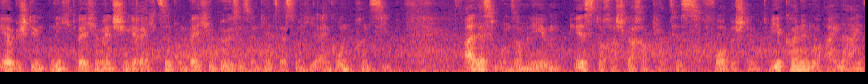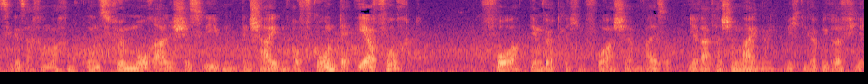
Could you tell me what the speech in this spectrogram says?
er bestimmt nicht, welche Menschen gerecht sind und welche böse sind. Jetzt erstmal hier ein Grundprinzip. Alles in unserem Leben ist durch Hashgacha Pratis vorbestimmt. Wir können nur eine einzige Sache machen, uns für moralisches Leben entscheiden, aufgrund der Ehrfurcht vor dem Göttlichen, vor Hashem, also Irat Hashemayim, ein wichtiger Begriff hier.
